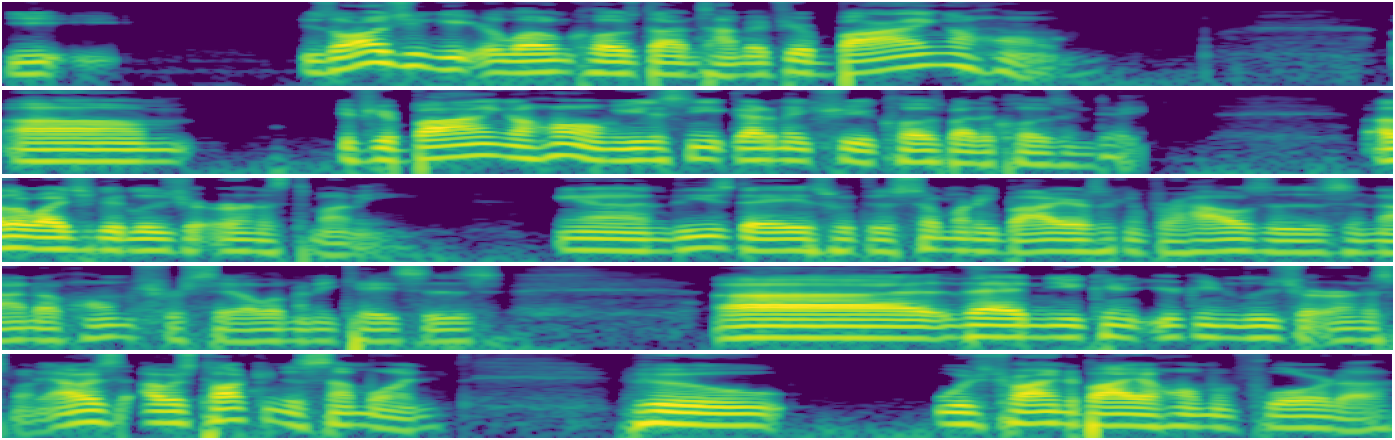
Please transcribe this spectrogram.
You, as long as you get your loan closed on time. If you're buying a home, um, if you're buying a home, you just need got to make sure you close by the closing date. Otherwise, you could lose your earnest money. And these days, with there's so many buyers looking for houses and not enough homes for sale in many cases, uh, then you can you can lose your earnest money. I was I was talking to someone who was trying to buy a home in Florida,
